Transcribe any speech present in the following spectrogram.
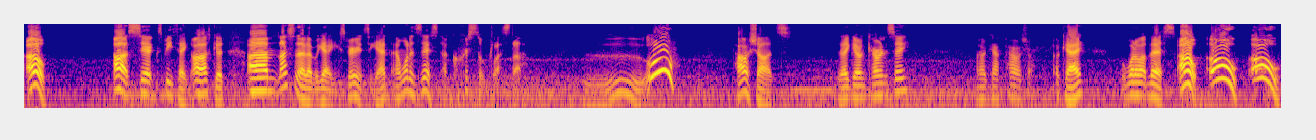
Oh! Oh, CXP thing. Oh, that's good. Um, nice to know that we're getting experience again. And what is this? A crystal cluster. Ooh. Ooh! Power shards. Do they go in currency? Okay, power shard. Okay. But what about this? Oh! Oh! Oh!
